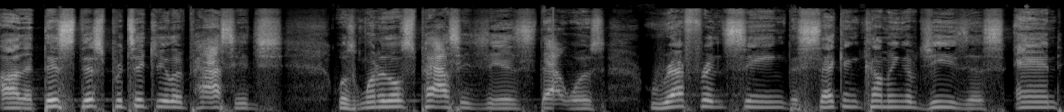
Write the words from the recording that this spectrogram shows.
Uh, that this this particular passage was one of those passages that was referencing the second coming of Jesus and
